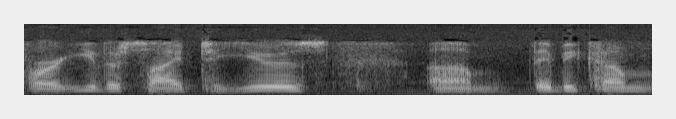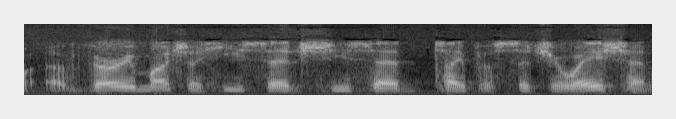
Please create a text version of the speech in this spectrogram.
for either side to use. Um, they become very much a he said, she said type of situation.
